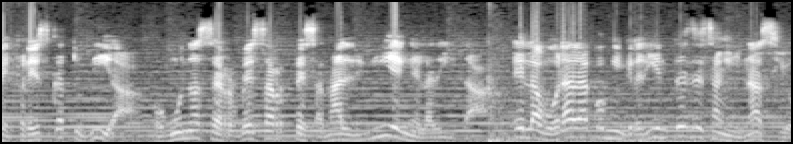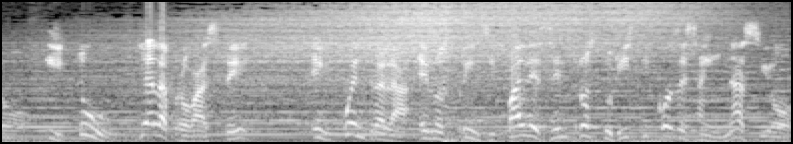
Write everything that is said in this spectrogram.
Refresca tu día con una cerveza artesanal bien heladita, elaborada con ingredientes de San Ignacio. ¿Y tú, ya la probaste? Encuéntrala en los principales centros turísticos de San Ignacio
